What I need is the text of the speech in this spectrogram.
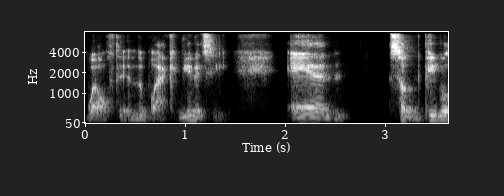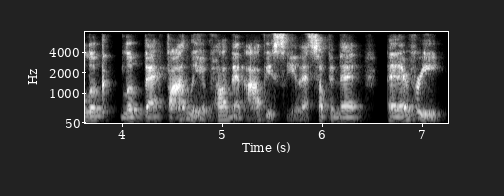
wealth in the black community. And so people look look back fondly upon that, obviously, and that's something that that every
